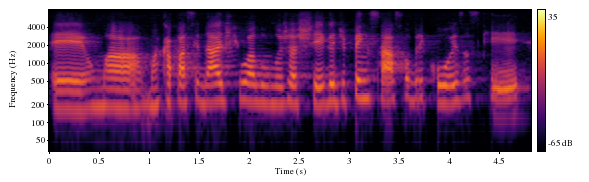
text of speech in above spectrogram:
é, uma, uma capacidade que o aluno já chega de pensar sobre coisas que,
